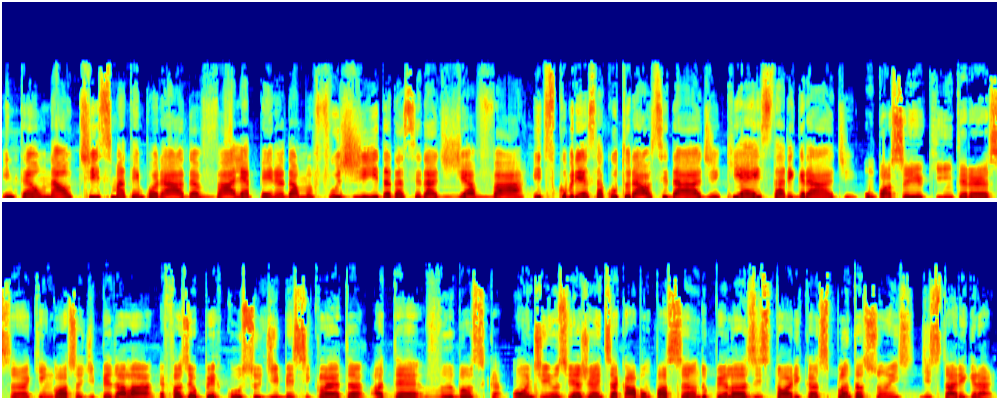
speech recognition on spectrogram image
Então, na altíssima temporada, vale a pena dar uma fugida da cidade de Avá e descobrir essa cultural cidade que é Starigrad. Um passeio que interessa quem gosta de pedalar é fazer o percurso de bicicleta até Vrboska, onde os viajantes acabam passando pelas históricas plantações de Starigrad.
